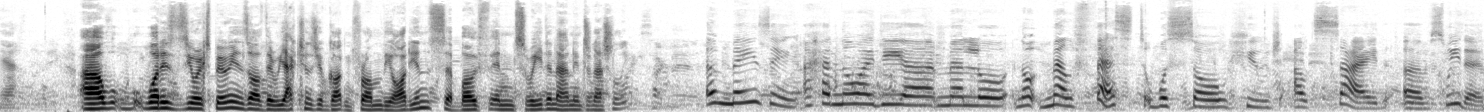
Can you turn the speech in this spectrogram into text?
Yeah. Uh, what is your experience of the reactions you've gotten from the audience, uh, both in Sweden and internationally? Amazing. I had no idea Mello, no, Melfest was so huge outside of Sweden.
